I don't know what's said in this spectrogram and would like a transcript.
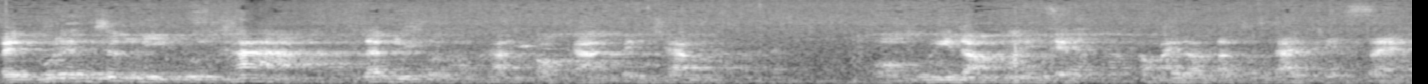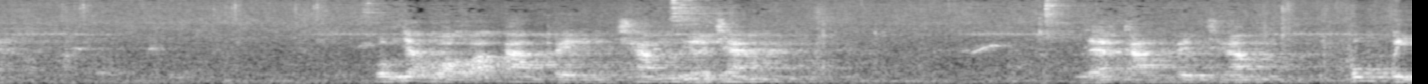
เป็นผู้เล่นซึ่งมีคุณค่าและมีส่วนสำคัญต่อการเป็นแชมป์ของบุรีรัมย์ยูไนเต็ดทำไมเราตัดสินใจเปลี่ยนแปลง ผมอยากบอกว่าการเป็นแชมป์เหนือแชมป์และการเป็นแชมป์ทุกปี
